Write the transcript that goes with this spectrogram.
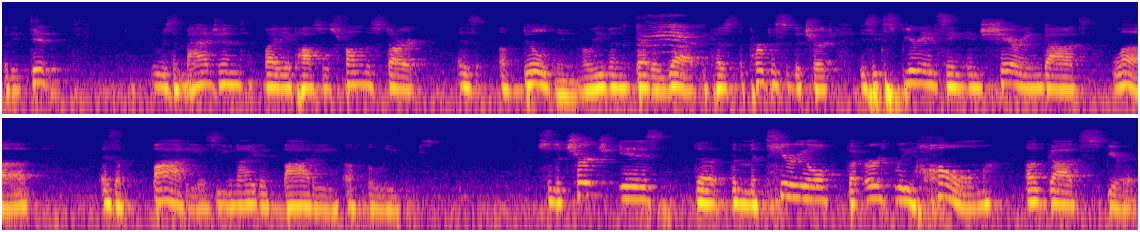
but it didn't. It was imagined by the apostles from the start as a building, or even better yet, because the purpose of the church is experiencing and sharing God's love as a body, as a united body of believers. So the church is the, the material, the earthly home of God's Spirit.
